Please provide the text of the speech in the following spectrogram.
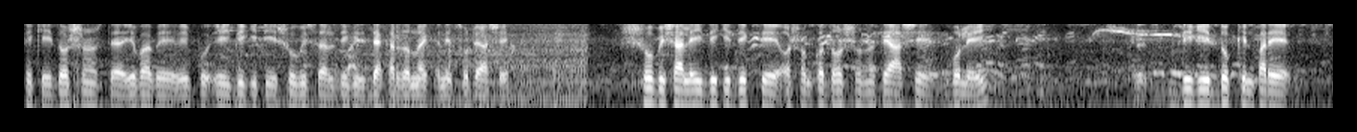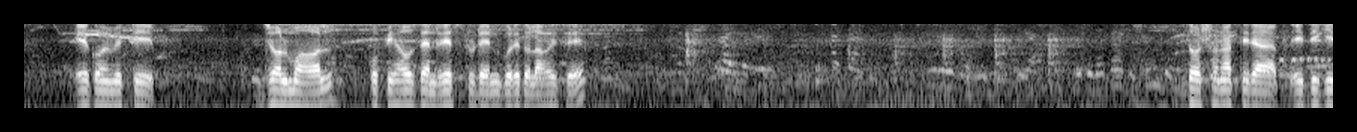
থেকে দর্শনার্থীরা এভাবে এই এই দিঘিটি সুবিশাল দিঘি দেখার জন্য এখানে ছুটে আসে। সুবিশাল এই দিঘি দেখতে অসংখ্য দর্শনার্থী আসে বলেই দিঘির দক্ষিণ পারে এরকম একটি জলমহল কফি হাউস অ্যান্ড রেস্টুরেন্ট গড়ে তোলা হয়েছে। দর্শনার্থীরা এই দিঘি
